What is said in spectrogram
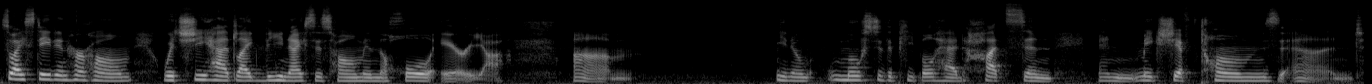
so i stayed in her home which she had like the nicest home in the whole area. Um, you know most of the people had huts and and makeshift homes and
